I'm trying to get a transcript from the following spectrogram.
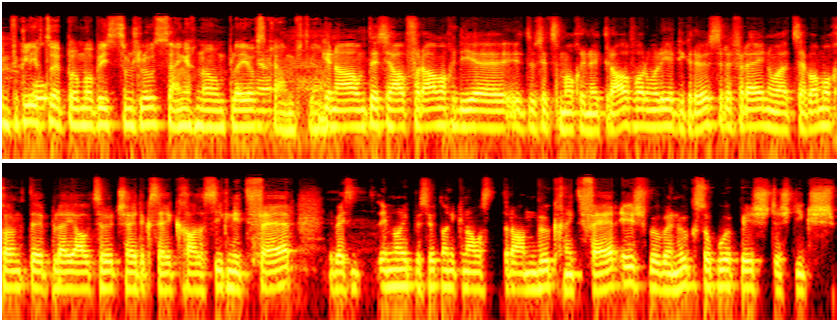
Im Vergleich Oh. zu jemandem, der bis zum Schluss eigentlich noch um Playoffs Ja. kämpft. Ja. Genau, und deshalb vor allem auch die, ich tue es jetzt mal ein neutral formulieren, die grösseren Vereine, die jetzt eben auch mal könnten, Playouts rutschen, haben gesagt, das sei nicht fair. Ich nicht, immer noch nicht, bis heute noch nicht genau, was daran wirklich nicht fair ist, weil wenn du wirklich so gut bist, dann steigst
